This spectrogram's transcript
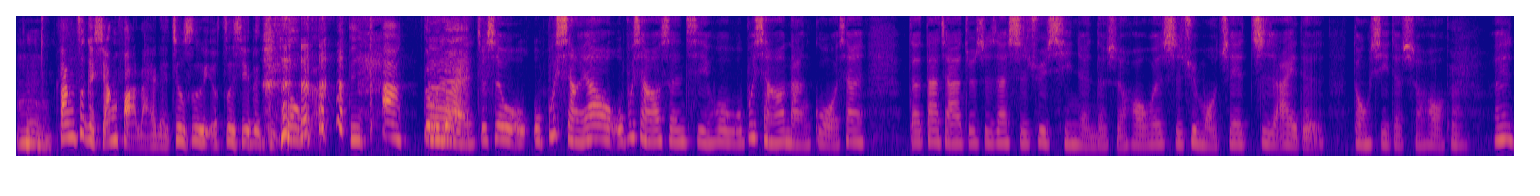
嗯，当这个想法来了，就是有这些的举动了，抵抗，对不对？就是我我不想要，我不想要生气，或我不想要难过。像的大家就是在失去亲人的时候，或者失去某些挚爱的东西的时候，对，哎，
